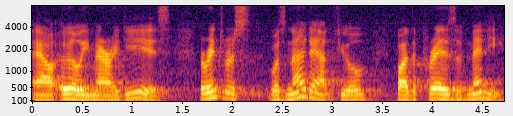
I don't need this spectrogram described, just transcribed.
our early married years. Her interest was no doubt fueled by the prayers of many.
